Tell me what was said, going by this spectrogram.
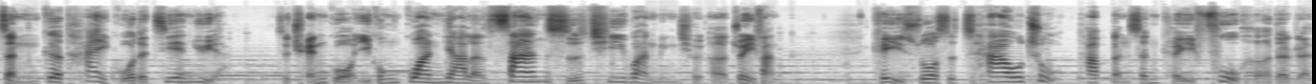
整个泰国的监狱啊，这全国一共关押了三十七万名囚呃罪犯，可以说是超出它本身可以负荷的人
